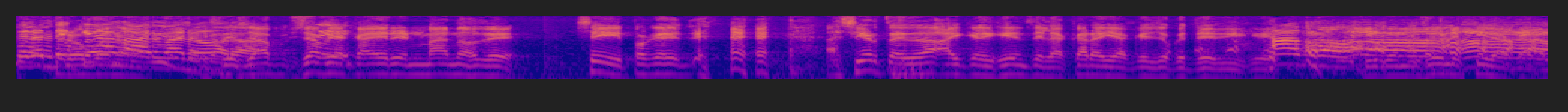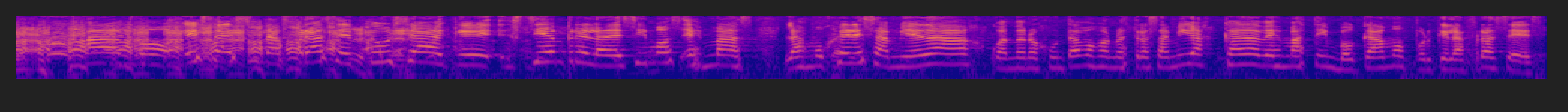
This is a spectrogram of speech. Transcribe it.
Pero te queda bueno, bárbaro. ya ya voy Sí. a caer en manos de... Sí, porque a cierta edad hay que elegir entre la cara y aquello que te dije. Amo. Y bueno, yo elegí la cara. Amo, esa es una frase tuya que siempre la decimos. Es más, las mujeres a mi edad, cuando nos juntamos con nuestras amigas, cada vez más te invocamos porque la frase es,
